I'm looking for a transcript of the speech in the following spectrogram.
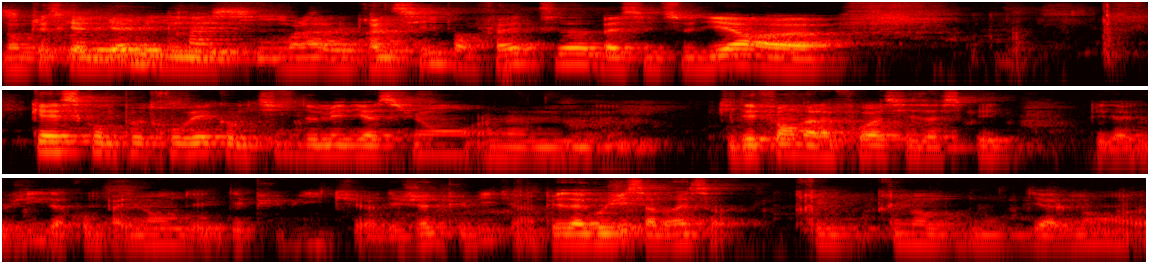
donc l'escape game, le, principe, voilà, le principe en fait, bah, c'est de se dire qu'est-ce qu'on peut trouver comme type de médiation qui défendent à la fois ces aspects pédagogiques, d'accompagnement des, publics, euh, des jeunes publics. La pédagogie s'adresse primordialement euh,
